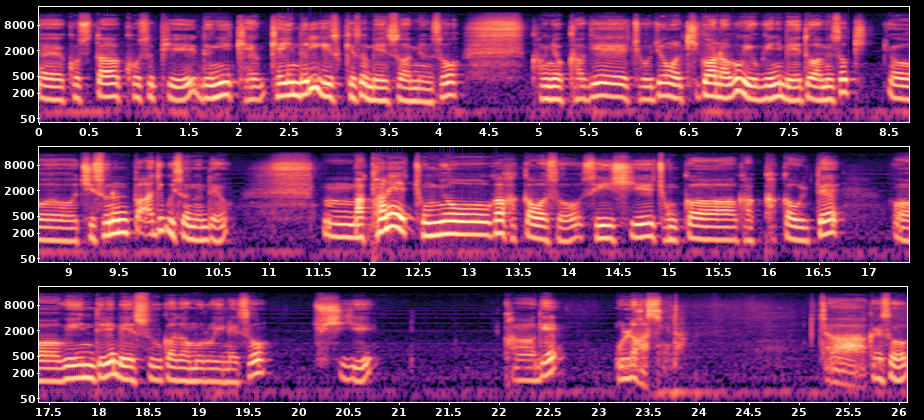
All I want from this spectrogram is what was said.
예, 코스닥, 코스피 등이 개, 개인들이 계속해서 매수하면서 강력하게 조정을 기관하고 외국인이 매도하면서 기, 어, 지수는 빠지고 있었는데요. 음, 막판에 종료가 가까워서 3시에 종가 가, 가까울 때 어, 외인들의 매수 가담으로 인해서 주식이 강하게 올라갔습니다. 자, 그래서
